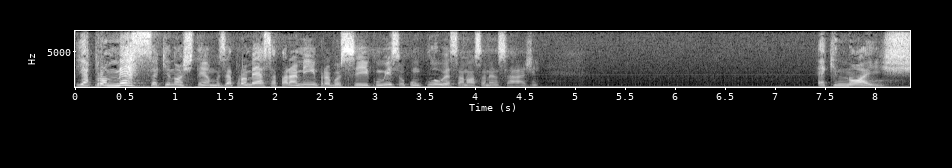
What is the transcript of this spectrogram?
E a promessa que nós temos, a promessa para mim e para você, e com isso eu concluo essa nossa mensagem, é que nós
